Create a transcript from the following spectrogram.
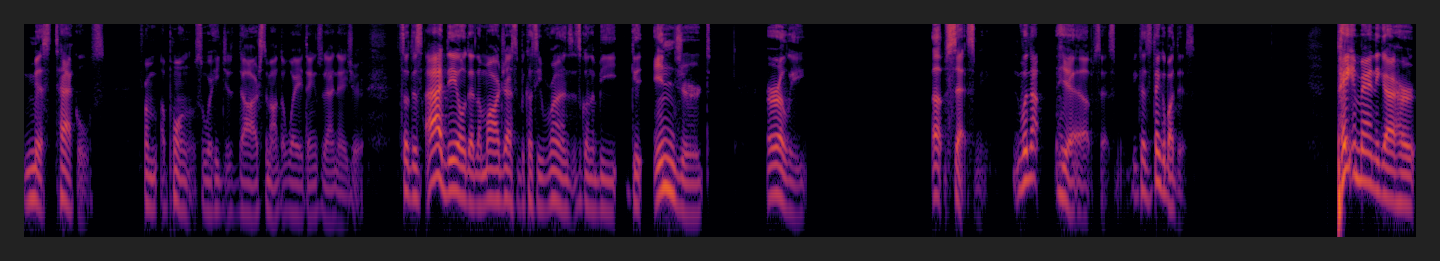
missed tackles from opponents where he just dodged them out the way, things of that nature. So this ideal that Lamar Jackson, because he runs, is going to be get injured early upsets me. Well, not yeah, upsets me because think about this. Peyton Manning got hurt,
